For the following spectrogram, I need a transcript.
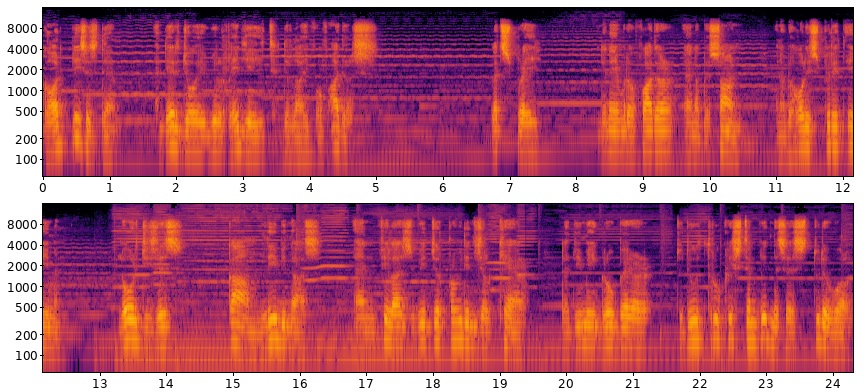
God pleases them, and their joy will radiate the life of others. Let's pray. In the name of the Father, and of the Son, and of the Holy Spirit. Amen. Lord Jesus, come, live in us, and fill us with your providential care, that we may grow better to do true Christian witnesses to the world.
